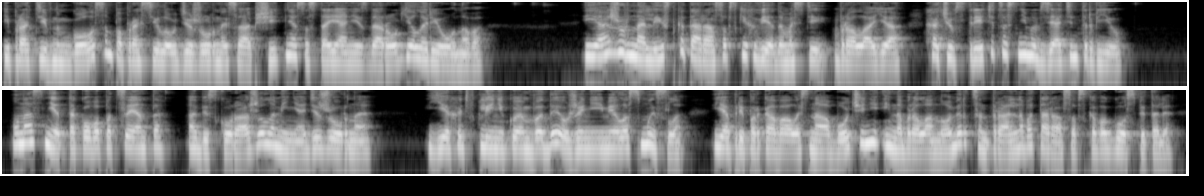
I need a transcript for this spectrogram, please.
и противным голосом попросила у дежурной сообщить мне о состоянии здоровья Ларионова. «Я журналистка Тарасовских ведомостей», – врала я. «Хочу встретиться с ним и взять интервью». «У нас нет такого пациента», – обескуражила меня дежурная. Ехать в клинику МВД уже не имело смысла. Я припарковалась на обочине и набрала номер Центрального Тарасовского госпиталя –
